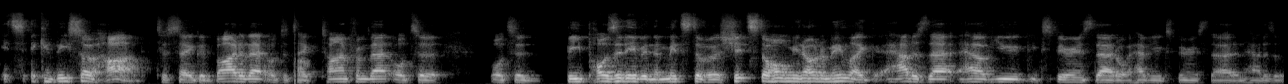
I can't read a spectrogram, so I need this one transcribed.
It's it can be so hard to say goodbye to that, or to take time from that, or to or to be positive in the midst of a shitstorm you know what i mean like how does that how have you experienced that or have you experienced that and how does it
